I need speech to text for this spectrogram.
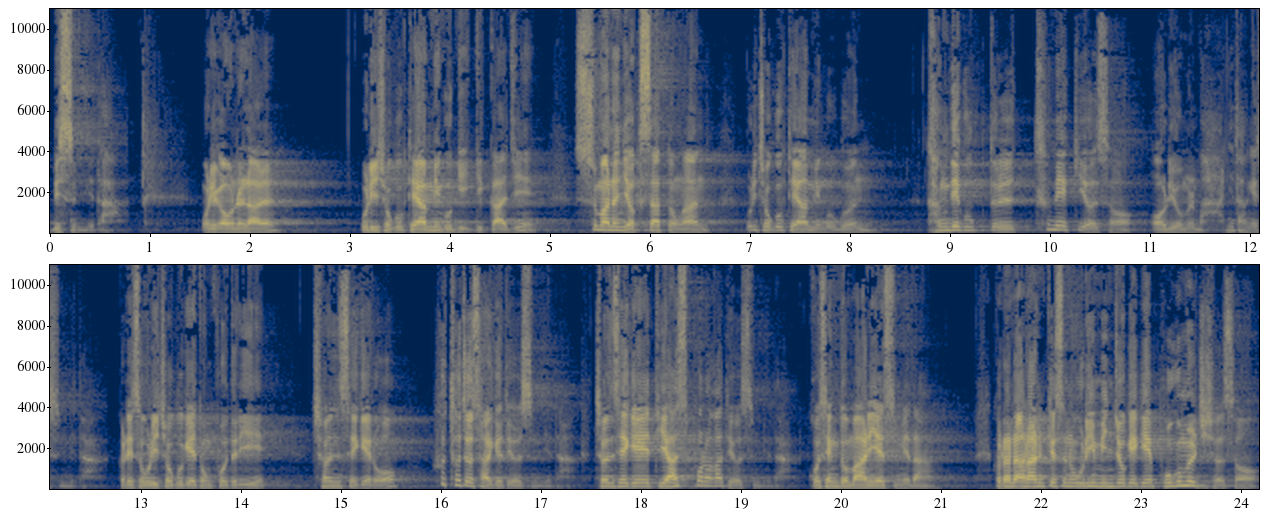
믿습니다. 우리가 오늘날 우리 조국 대한민국이 있기까지 수많은 역사 동안 우리 조국 대한민국은 강대국들 틈에 끼어서 어려움을 많이 당했습니다. 그래서 우리 조국의 동포들이 전 세계로 흩어져 살게 되었습니다. 전 세계의 디아스포라가 되었습니다. 고생도 많이 했습니다. 그러나 하나님께서는 우리 민족에게 복음을 주셔서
